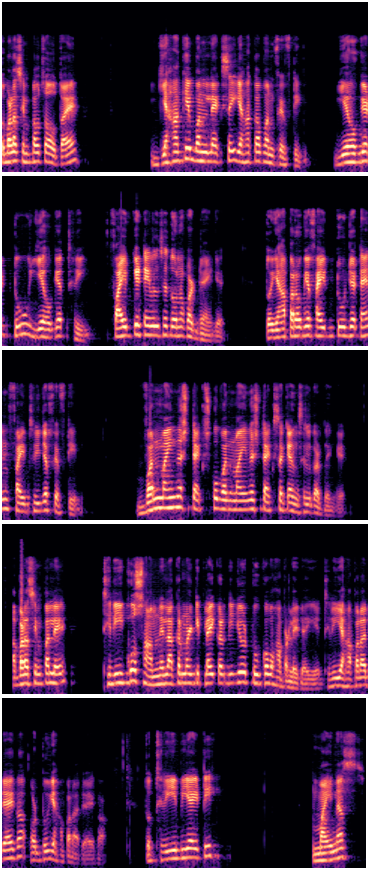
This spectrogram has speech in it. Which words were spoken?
तो बड़ा सिंपल सा होता है। यहाँ के वन लैख से यहाँ का वन फिफ्टी ये हो गया टू ये हो गया थ्री फाइव के टेबल से दोनों कट जाएँगे। तो यहाँ पर हो गया फाइव टू जो टेन फाइव थ्री जो फिफ्टीन वन माइनस टैक्स को वन माइनस टैक्स से कैंसिल कर देंगे। अब बड़ा सिंपल है। थ्री को सामने लाकर मल्टीप्लाई कर दीजिए और टू को वहाँ पर ले जाइए। थ्री यहाँ पर आ जाएगा और टू यहाँ पर आ जाएगा। तो three B I T minus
